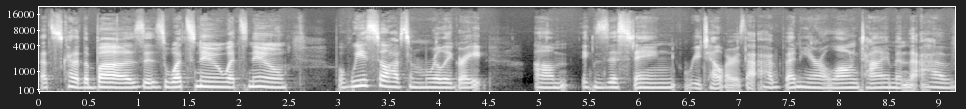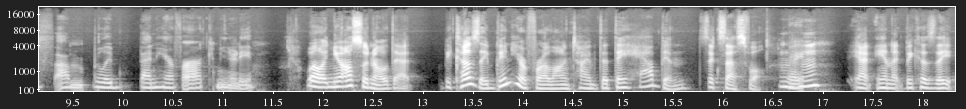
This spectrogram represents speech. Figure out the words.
that's kind of the buzz is what's new, what's new. But we still have some really great um, existing retailers that have been here a long time and that have um, really been here for our community. Well, and you also know that because they've been here for a long time, that they have been successful. Right. And in it because they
